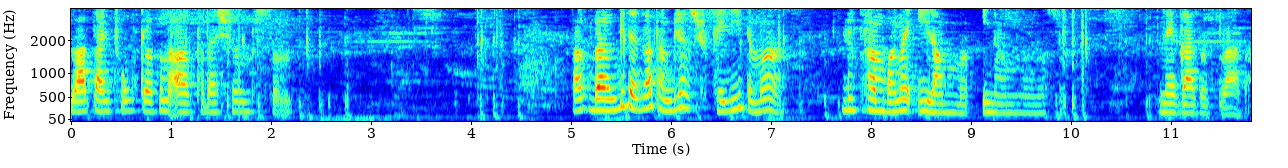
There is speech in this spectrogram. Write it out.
Zaten çok yakın arkadaşımsın. Bak ben bir de zaten biraz şüpheliydim ha. Lütfen bana inanma, inanmanız. Mega zıplada.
